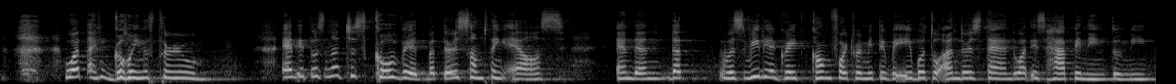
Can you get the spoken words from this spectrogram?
what I'm going through. And it was not just COVID, but there's something else. And then that was really a great comfort for me to be able to understand what is happening to me.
